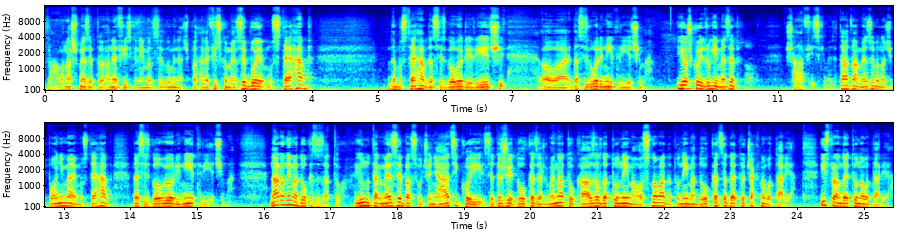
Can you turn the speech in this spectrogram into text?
Znamo naš mezeb, to je hanefijski, nema se znači Pa hanefijskom mezebu je mustehab da je mustehab da se izgovori riječi, ovaj, da se izgovori nijet riječima. I još koji drugi mezeb? Šafijski mezheb. Ta dva mezheba, znači po njima je mustehab da se izgovori nijet riječima. Naravno, nema dokaza za to. I unutar mezheba su učenjaci koji se drže dokaza argumenta ukazali da to nema osnova, da to nema dokaza, da je to čak novotarija. Ispravno da je to novotarija.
